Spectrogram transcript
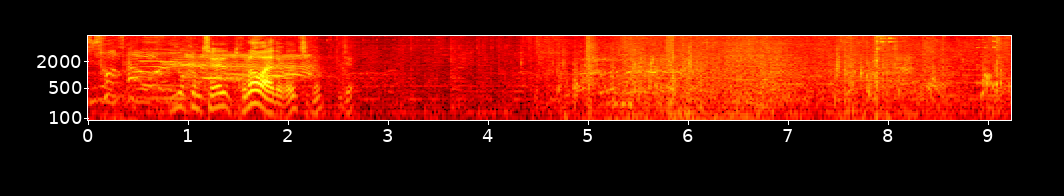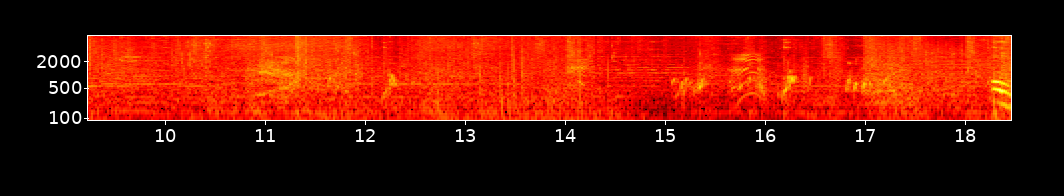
이거 그럼 쟤네들 돌아와야 되거든 지금? 이제? 어우.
